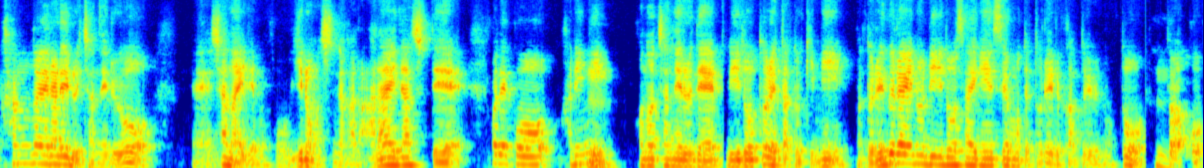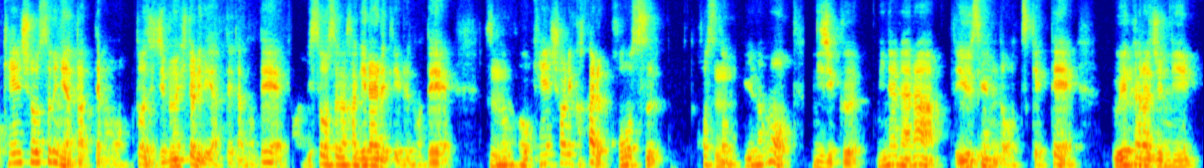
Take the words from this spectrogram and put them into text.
考えられるチャンネルを、えー社内でもこう議論しながら洗い出して、ここでこう、仮にうんこのチャンネルでリードを取れたときに、まあどれぐらいのリードを再現性を持って取れるかというのと、うん。あとはこう、検証するにあたっても、当時自分一人でやってたので、リソースが限られているので、そのこう検証にかかる工数、コストっていうのも二軸見ながら優先度をつけて、上から順に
